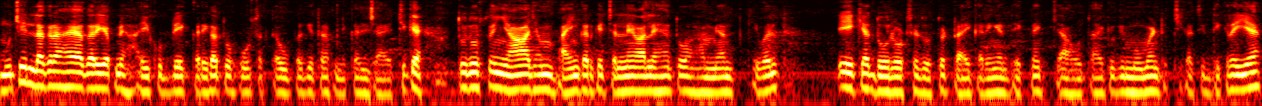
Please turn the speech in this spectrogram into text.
मुझे लग रहा है अगर ये अपने हाई को ब्रेक करेगा तो हो सकता है ऊपर की तरफ़ निकल जाए, ठीक है? तो दोस्तों यहाँ आज हम बाइंग करके चलने वाले हैं तो हम यहाँ केवल एक या दो लोड से दोस्तों ट्राई करेंगे, देखते हैं क्या होता है, क्योंकि मूवमेंट अच्छी खासी दिख रही है।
